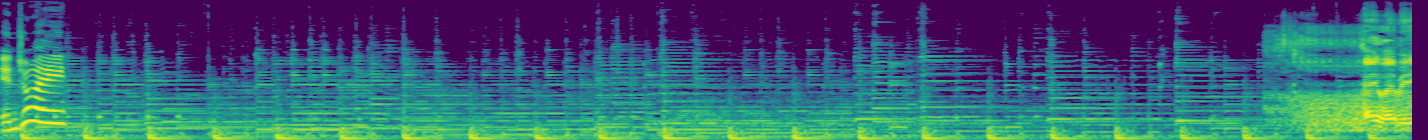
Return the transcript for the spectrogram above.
Enjoy. Hey Libby,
